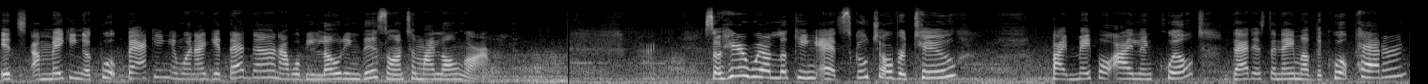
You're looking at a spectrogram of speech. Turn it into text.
it's I'm making a quilt backing and when I get that done I will be loading this onto my long arm so here we're looking at Scooch Over 2 by Maple Island Quilt. That is the name of the quilt pattern.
